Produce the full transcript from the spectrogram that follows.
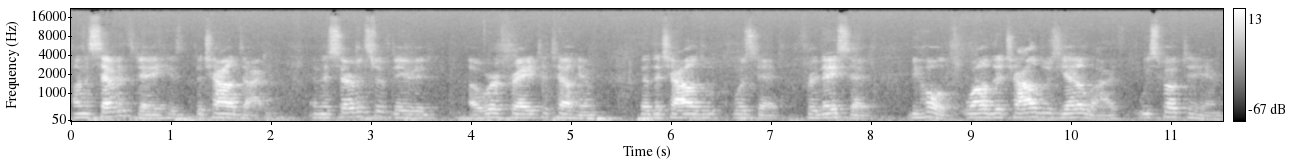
On the seventh day his, the child died. And the servants of David uh, were afraid to tell him that the child was dead. For they said, Behold, while the child was yet alive, we spoke to him,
